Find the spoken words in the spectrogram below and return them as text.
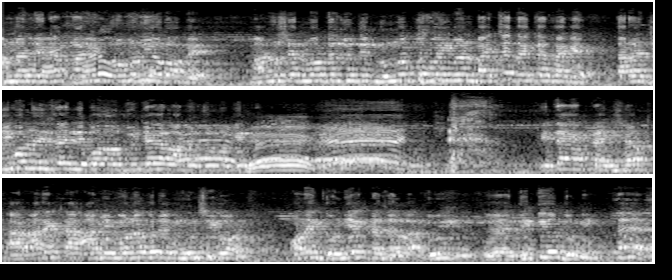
আমরা যেটা পারি নমনীয় ভাবে মানুষের মধ্যে যদি ন্যূনতম ইমান বাচ্চা দেখা থাকে তারা জীবনে ইসরায়েলি বড় দুই টাকা লাভের জন্য কিন্তু ঠিক। এটা একটা হিসাব। আর আরেকটা, আমি মনে করি মুন্সিগঞ্জ অনেক ধনী একটা জেলা। দুই দ্বিতীয় ধনী। হ্যাঁ?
